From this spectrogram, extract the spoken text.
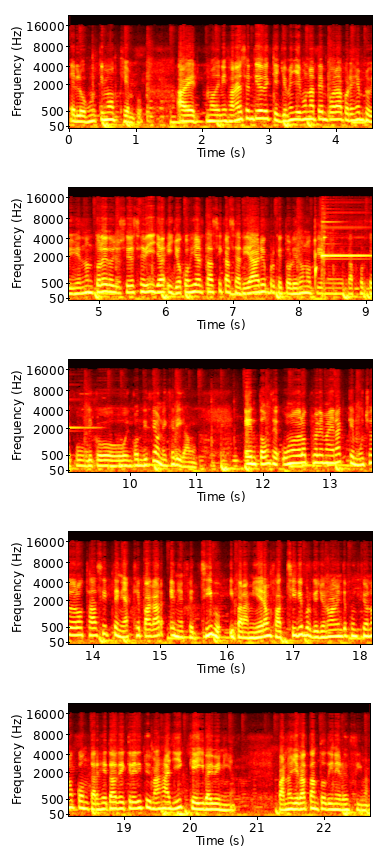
en los últimos tiempos. A ver, modernizado en el sentido de que yo me llevo una temporada, por ejemplo, viviendo en Toledo, yo soy de Sevilla y yo cogía el taxi casi a diario porque Toledo no tiene transporte público en condiciones, que digamos. Entonces, uno de los problemas era que muchos de los taxis tenías que pagar en efectivo y para mí era un fastidio porque yo normalmente funciono con tarjetas de crédito y más allí que iba y venía para no llevar tanto dinero encima.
